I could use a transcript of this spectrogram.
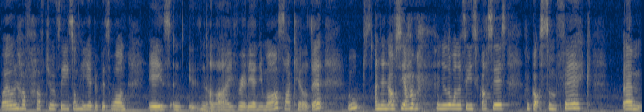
but I only have, have two of these on here because one is isn't alive really anymore so I killed it. Oops. And then obviously I have another one of these glasses. I've got some fake um,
